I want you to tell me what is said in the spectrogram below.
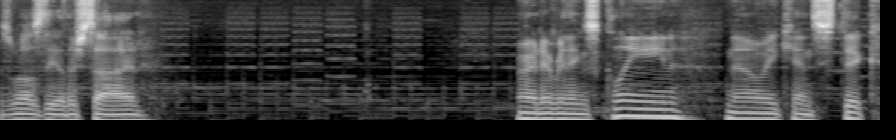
as well as the other side. All right, everything's clean. Now we can stick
